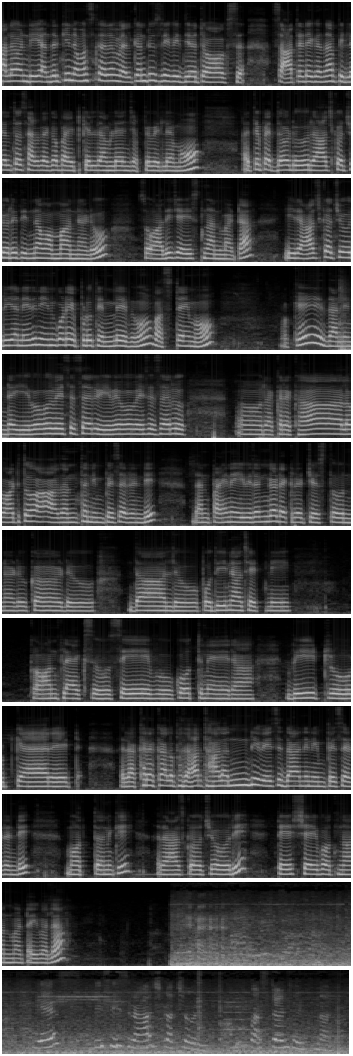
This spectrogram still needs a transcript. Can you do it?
Hello అండి అందరికీ నమస్కారం. Welcome to Sri Vidya talks. Saturday కదా పిల్లలతో సరదాగా బయటకు వెళ్దాంలే అని చెప్పి వెళ్ళాము. అయితే పెద్దోడు రాజ్ కచోరీ తిందామమ్మా అన్నాడు. సో అది చేయిస్తున్నాను అనమాట ఈ రాజ్ కచోరీ అనేది నేను కూడా ఎప్పుడూ తినలేదు ఫస్ట్ టైము. ఓకే దాని నిండా ఏవేవో వేసేసారు ఏవేవో వేసేసారు. రకరకాల వాటితో అదంతా నింపేశాడండి. దానిపైన ఈ విధంగా డెకరేట్ చేస్తూ ఉన్నాడు కర్డ్ దాలు పుదీనా చట్నీ కార్న్ఫ్లాక్స్ సేవు కొత్తిమీర బీట్రూట్ క్యారెట్ రకరకాల పదార్థాలన్నీ వేసి దాన్ని నింపేశాడండి. మొత్తానికి రాజ్ కచోరీ టేస్ట్ చేయబోతున్నాం అనమాట ఇవాళ. Yes this is Raj kachori first time తింటున్నాను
